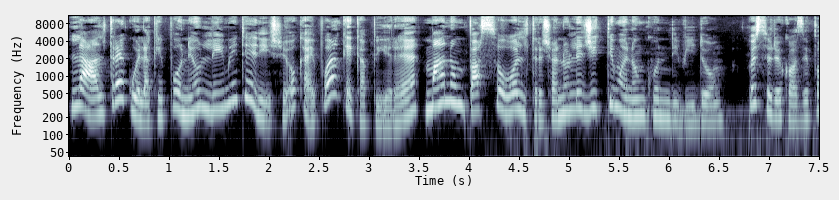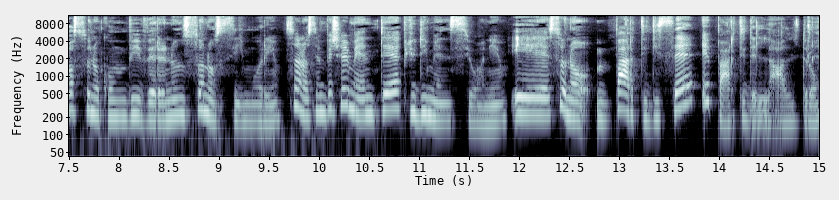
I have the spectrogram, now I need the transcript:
l'altra è quella che pone un limite e dice ok, puoi anche capire, ma non passo oltre, cioè non legittimo e non condivido. Queste due cose possono convivere, non sono simori, sono semplicemente più dimensioni e sono parti di sé e parti dell'altro.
